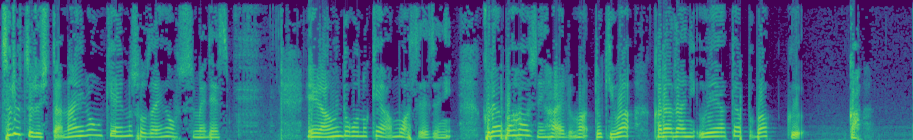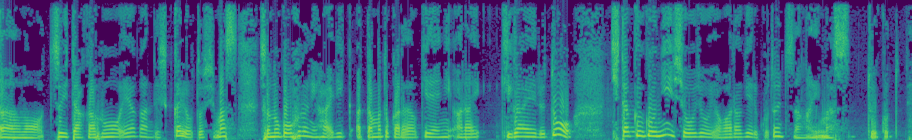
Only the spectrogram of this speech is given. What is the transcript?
ツルツルしたナイロン系の素材がおすすめです。えー、ラウンド後のケアも忘れずに。クラブハウスに入るときは、体にウェアキャップバッグがあの、ついた花粉をエアガンでしっかり落とします。その後お風呂に入り、頭と体をきれいに洗い、着替えると、帰宅後に症状を和らげることにつながります。ということで、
